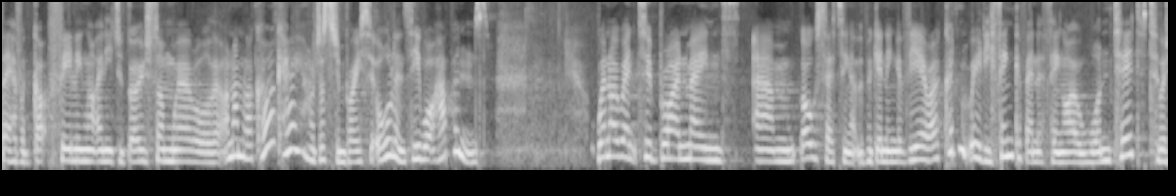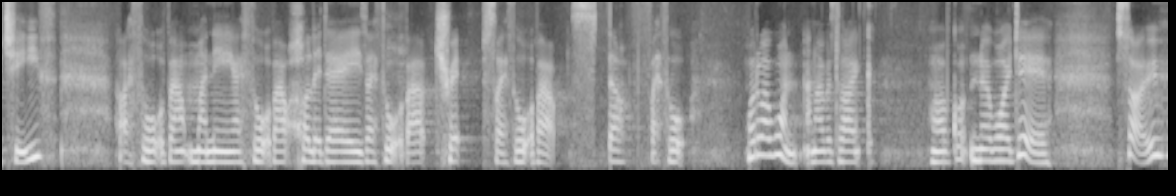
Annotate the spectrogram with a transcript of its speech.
they have a gut feeling that I need to go somewhere, or and I'm like, okay, I'll just embrace it all and see what happens. When I went to Brian Mayne's um, goal setting at the beginning of the year, I couldn't really think of anything I wanted to achieve. I thought about money, I thought about holidays, I thought about trips, I thought about stuff. I thought, what do I want? And I was like, well, I've got no idea. So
